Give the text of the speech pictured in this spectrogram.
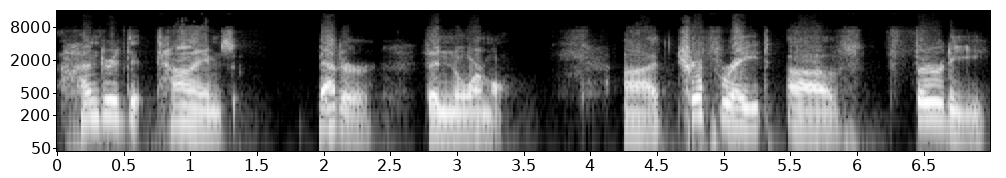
hundred times better than normal. Uh, TRIF rate of 30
